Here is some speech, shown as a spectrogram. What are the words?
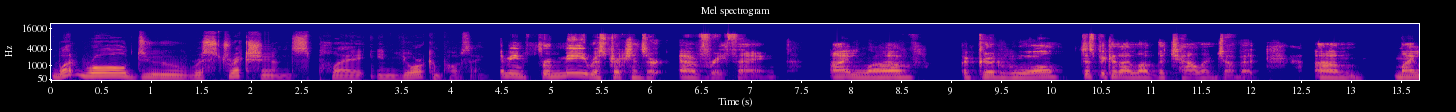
what role do restrictions play in your composing? I mean, for me, restrictions are everything. I love a good rule just because I love the challenge of it. Um, my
